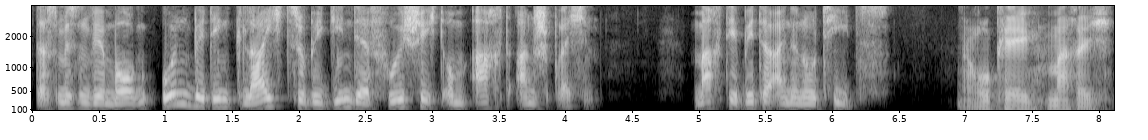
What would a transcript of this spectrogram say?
Das müssen wir morgen unbedingt gleich zu Beginn der Frühschicht um acht ansprechen. Mach dir bitte eine Notiz. Okay, mache ich.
